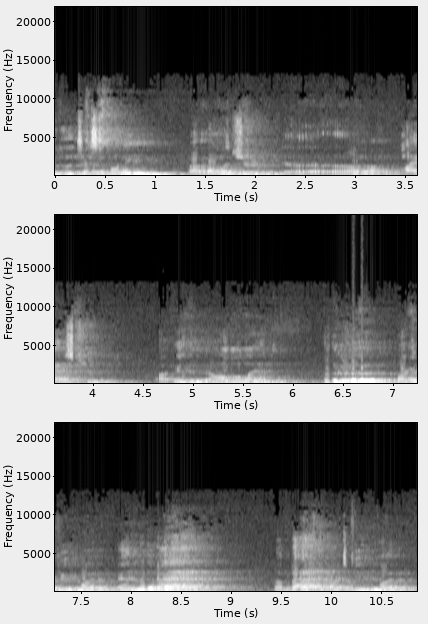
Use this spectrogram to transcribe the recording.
through the testimony uh, of the Jew uh, of pious Jew uh, in, in all the land. The good are to be invited, and the bad, the bad are to be invited.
